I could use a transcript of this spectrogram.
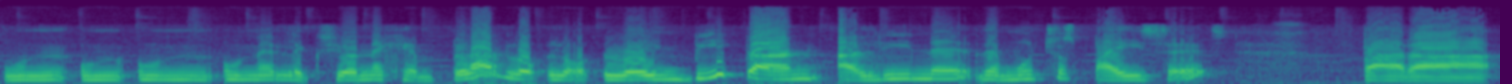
un, un, una elección ejemplar, lo, lo, lo invitan al INE de muchos países para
